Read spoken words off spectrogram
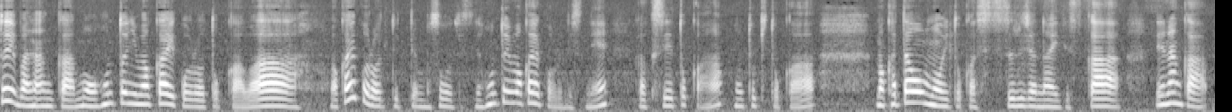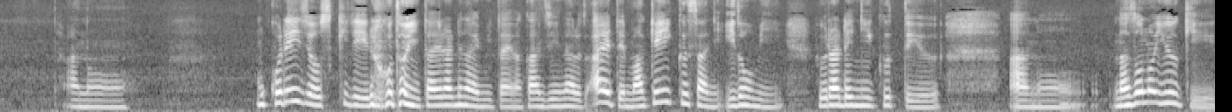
例えばなんかもう本当に若い頃とかは若い頃って言ってもそうですね本当に若い頃ですね学生とかの時とか、まあ、片思いとかするじゃないですか。でなんかあのもうこれ以上好きでいることに耐えられないみたいな感じになるとあえて負け戦に挑み振られに行くっていうあの謎の勇気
